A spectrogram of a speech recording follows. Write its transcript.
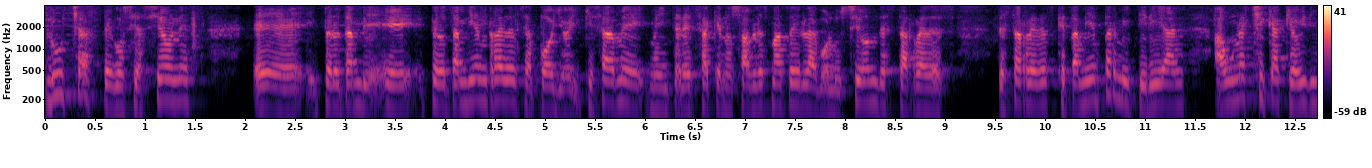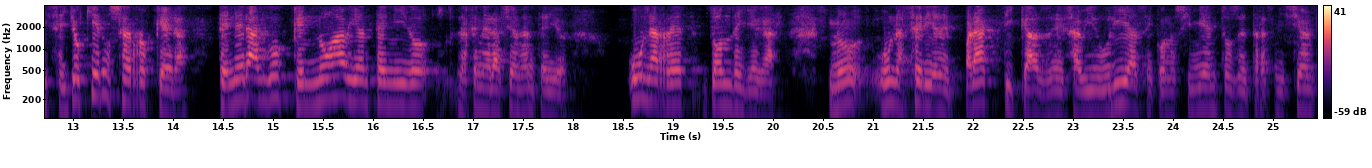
Luchas, negociaciones, pero, también, redes de apoyo. Y quizá me, me, interesa que nos hables más de la evolución de estas redes, de estas redes que también permitirían a una chica que hoy dice, yo quiero ser rockera, tener algo que no habían tenido la generación anterior, una red donde llegar, ¿no? una serie de prácticas, de sabidurías, de conocimientos, de transmisión.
